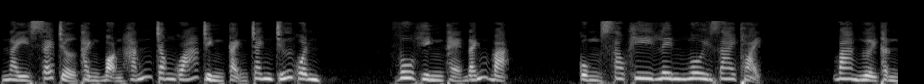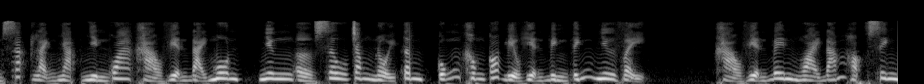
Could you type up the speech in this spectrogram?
Này sẽ trở thành bọn hắn trong quá trình cạnh tranh chứ quân. Vô hình thẻ đánh bạc. Cùng sau khi lên ngôi giai thoại. Ba người thần sắc lạnh nhạt nhìn qua khảo viện đại môn, nhưng ở sâu trong nội tâm cũng không có biểu hiện bình tĩnh như vậy. Khảo viện bên ngoài đám học sinh,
